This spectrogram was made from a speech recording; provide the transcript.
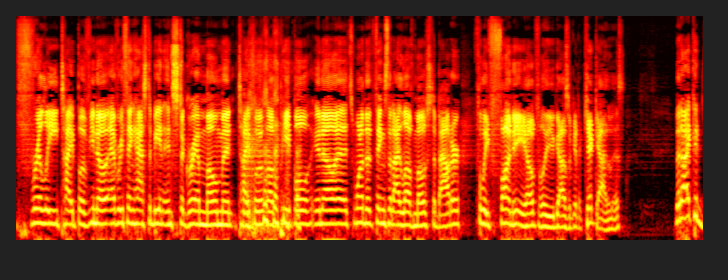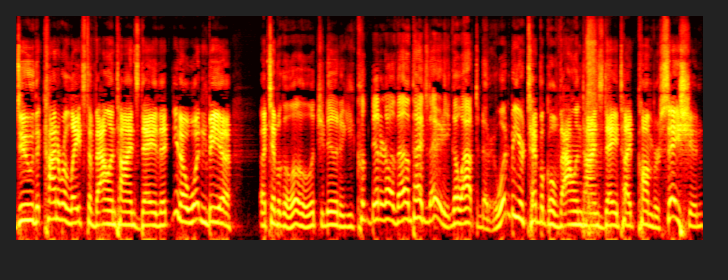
frilly type of you know everything has to be an Instagram moment type of, of people. You know, it's one of the things that I love most about her. Hopefully funny. Hopefully you guys will get a kick out of this. That I could do that kind of relates to Valentine's Day. That you know wouldn't be a a typical oh what you do do you cook dinner on Valentine's Day or do you go out to dinner? It wouldn't be your typical Valentine's Day type conversation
